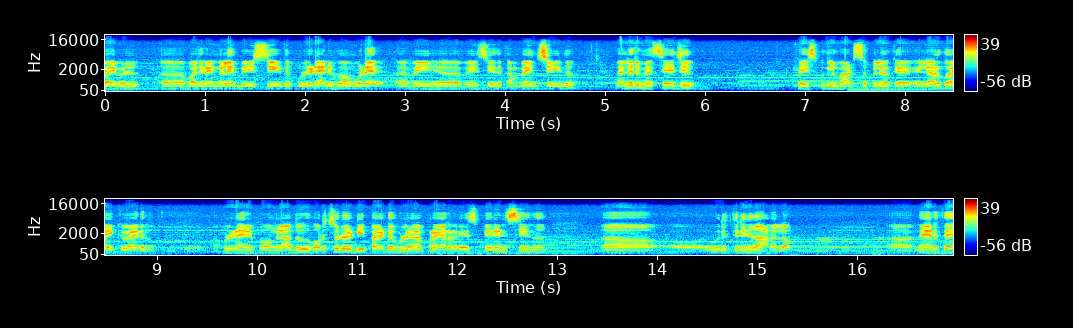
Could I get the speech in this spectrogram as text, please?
ബൈബിൾ വചനങ്ങളെയും ബേസ് ചെയ്ത് പുള്ളിയുടെ അനുഭവം കൂടെ ബേസ് ചെയ്ത് കമ്പൈൻ ചെയ്തു നല്ലൊരു മെസ്സേജ് ഫേസ്ബുക്കിലും വാട്സപ്പിലും ഒക്കെ എല്ലാവർക്കും അയക്കുമായിരുന്നു. പുള്ളിയുടെ അനുഭവങ്ങൾ. അത് കുറച്ചുകൂടെ ഡീപ്പായിട്ട് പുള്ളിയുടെ പ്രെയർ എക്സ്പീരിയൻസ് ചെയ്യുന്ന ഉരുത്തിരിഞ്ഞതാണല്ലോ. നേരത്തെ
